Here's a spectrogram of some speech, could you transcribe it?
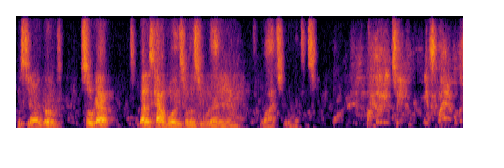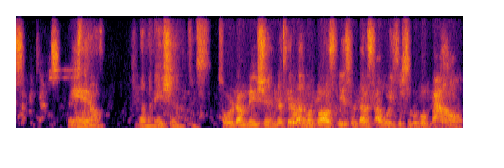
We'll see how it goes. So we got Dallas Cowboys for those people that didn't watch the next. Damn. Domination. Just total domination. Let's get a round of applause, please, for Dallas Cowboys. They're Super Bowl bound.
